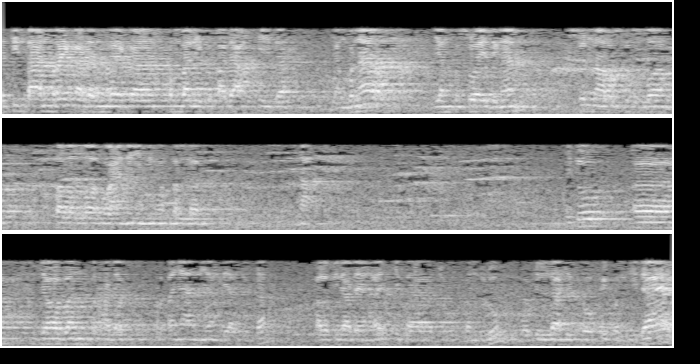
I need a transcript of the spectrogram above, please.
kecintaan mereka dan mereka kembali kepada akidah yang benar yang sesuai dengan sunnah Rasulullah sallallahu alaihi wasallam. Nah, itu uh, jawaban terhadap pertanyaan yang diajukan. Kalau tidak ada yang lain kita cukupkan dulu. Wabillahi taufiq wal hidayah.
